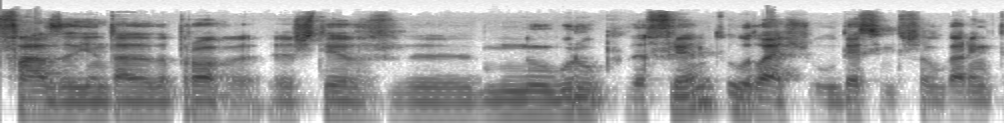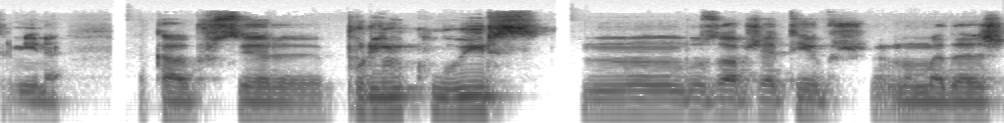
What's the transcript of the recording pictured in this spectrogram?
fase adiantada da prova, esteve uh, no grupo da frente, aliás, o 13 terceiro lugar em que termina acaba por ser, por incluir-se num dos objetivos, numa das,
